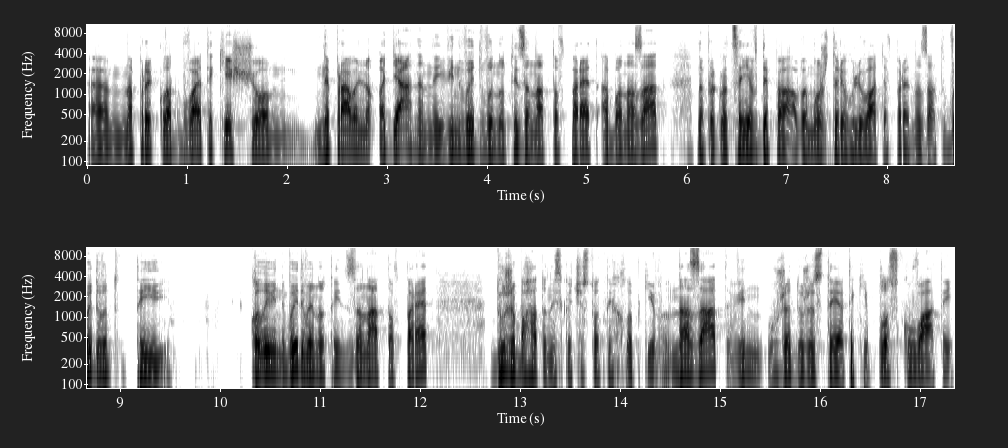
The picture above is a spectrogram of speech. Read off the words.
е, наприклад, буває таке, що неправильно одягнений, він видвинутий занадто вперед або назад. Наприклад, це є в ДПА. Ви можете регулювати вперед-назад. Видвинутий, коли він видвинутий занадто вперед. Дуже багато низькочастотних хлопків. Назад він вже дуже стає такий плоскуватий.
